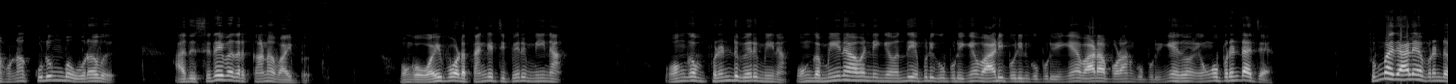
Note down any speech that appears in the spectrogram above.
ஆகும்னா குடும்ப உறவு அது சிதைவதற்கான வாய்ப்பு. உங்கள் ஒய்ஃபோட தங்கச்சி பேர் மீனா. உங்கள் ஃப்ரெண்டு பேர் மீனா. உங்கள் மீனாவை நீங்கள் வந்து எப்படி கூப்பிடுவீங்க? வாடி பொடின்னு கூப்பிடுவீங்க வாடா போடான்னு கூப்பிடுவீங்க ஏதோ உங்கள் ஃப்ரெண்டாச்சே சும்மா ஜாலியாக ஃப்ரெண்டு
